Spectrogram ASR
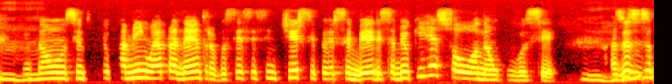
Uhum. Então, eu sinto que o caminho é para dentro, é você se sentir, se perceber e saber o que ressoa ou não com você. Uhum. Às vezes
